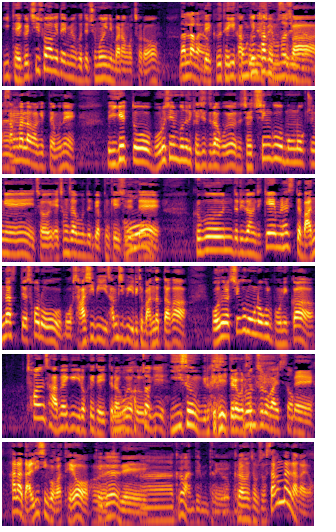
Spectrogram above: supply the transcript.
이 덱을 취소하게 되면 그때 주머니님 말한 것처럼 날라가요. 네, 그 덱이 갖고 있는 점수가 무너집니다. 네. 싹 날아가기 때문에 이게 또 모르시는 분들이 계시더라고요. 제 친구 목록 중에 저 애청자분들이 몇 분 계시는데 그분들이랑 이제 게임을 했을 때 만났을 때 서로 뭐 42, 32 이렇게 만났다가 어느 날 친구 목록을 보니까 1400이 이렇게 돼 있더라고요. 오, 갑자기? 2승 이렇게 돼 있더라고요. 브론즈로 가 있어. 네, 하나 날리신 것 같아요. 덱을. 네. 아, 그럼 안 됩니다. 네. 그러면 점수가 싹 날아가요.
